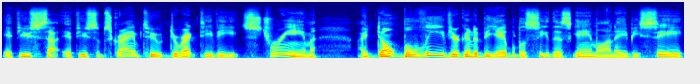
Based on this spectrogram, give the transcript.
If you su- if you subscribe to DirecTV Stream, I don't believe you're going to be able to see this game on ABC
